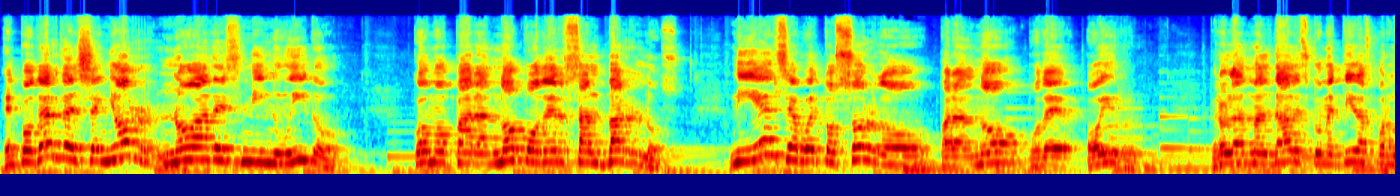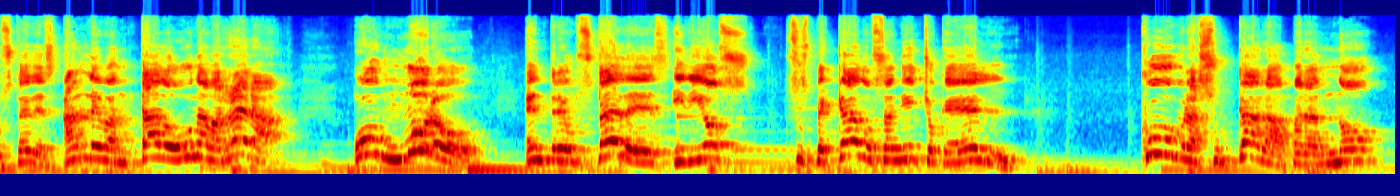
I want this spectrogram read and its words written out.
El poder del Señor no ha disminuido como para no poder salvarlos, ni él se ha vuelto sordo para no poder oír. Pero las maldades cometidas por ustedes han levantado una barrera, un muro entre ustedes y Dios. Sus pecados han hecho que Él cubra su cara para no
